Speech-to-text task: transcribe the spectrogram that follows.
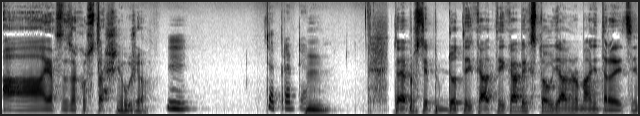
a já jsem to jako strašně užil. To je pravda. Hmm. To je prostě do teďka, teďka bych z toho udělal normálně tradici.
